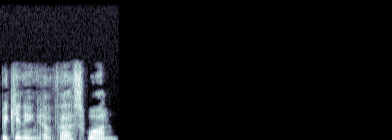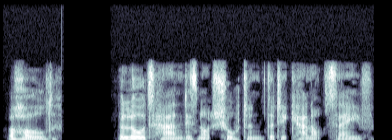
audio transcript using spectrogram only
beginning at verse 1. Behold, the Lord's hand is not shortened that it cannot save,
